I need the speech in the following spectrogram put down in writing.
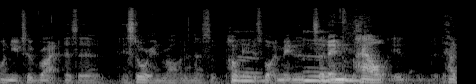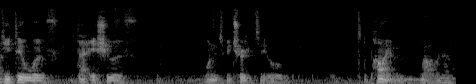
on you to write as a historian rather than as a poet. Is mm. what I mean. Mm. So then, how how do you deal with that issue of wanting to be true to your to the poem rather than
